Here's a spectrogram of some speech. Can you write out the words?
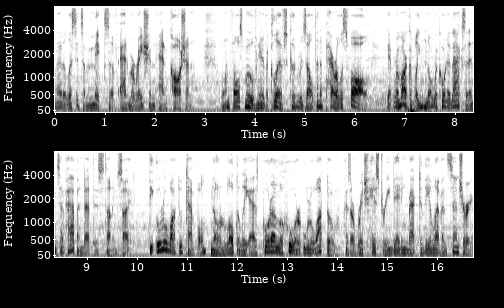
that elicits a mix of admiration and caution. One false move near the cliffs could result in a perilous fall, yet remarkably, no recorded accidents have happened at this stunning site. The Uluwatu Temple, known locally as Pura Luhur Uluwatu, has a rich history dating back to the 11th century.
